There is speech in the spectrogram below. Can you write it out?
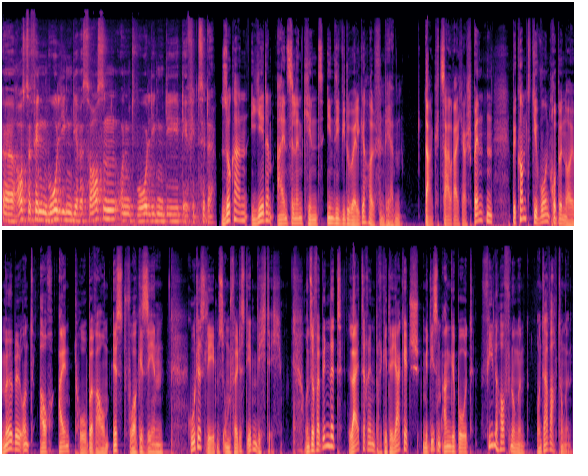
herauszufinden, äh, wo liegen die Ressourcen und wo liegen die Defizite. So kann jedem einzelnen Kind individuell geholfen werden. Dank zahlreicher Spenden bekommt die Wohngruppe neue Möbel und auch ein Toberaum ist vorgesehen. Gutes Lebensumfeld ist eben wichtig. Und so verbindet Leiterin Brigitte Jakic mit diesem Angebot viele Hoffnungen und Erwartungen.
